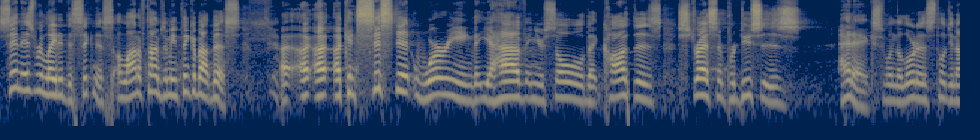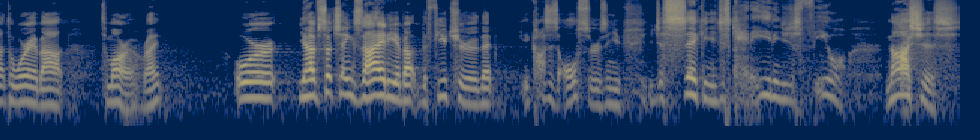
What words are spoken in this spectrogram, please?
sin is related to sickness a lot of times. I mean, think about this a, a, a, consistent worrying that you have in your soul that causes stress and produces headaches when the Lord has told you not to worry about tomorrow, right? Or you have such anxiety about the future that it causes ulcers and you, you're just sick and you just can't eat and you just feel nauseous.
